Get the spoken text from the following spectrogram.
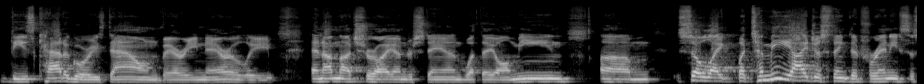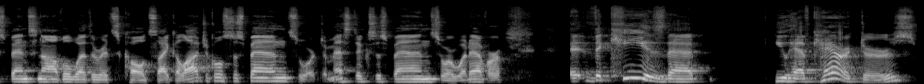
these categories down very narrowly and i'm not sure i understand what they all mean. Um, so like but to me i just think that for any suspense novel whether it's called psychological suspense or domestic suspense or whatever eh, the key is that you have characters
